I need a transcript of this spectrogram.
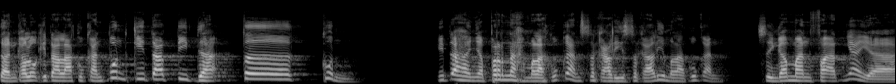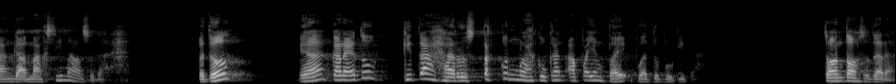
Dan kalau kita lakukan pun kita tidak tekun. Kita hanya pernah melakukan, sekali-sekali melakukan. Sehingga manfaatnya ya nggak maksimal saudara. Betul? Ya, karena itu kita harus tekun melakukan apa yang baik buat tubuh kita. Contoh saudara,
